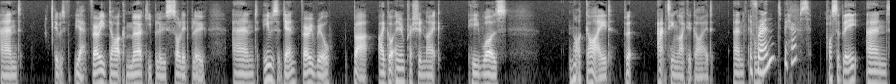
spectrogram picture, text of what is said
And it was, yeah, very dark, murky blue, solid blue. And he was, again, very real. But I got an impression like he was not a guide, but acting like a guide. And A friend, perhaps? Possibly. And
